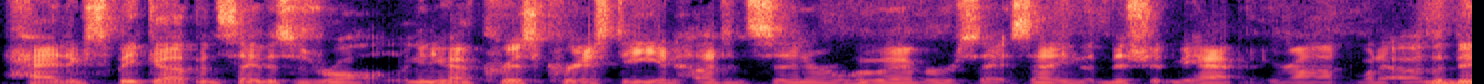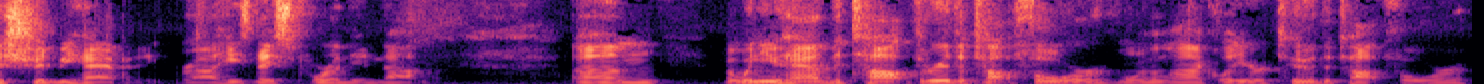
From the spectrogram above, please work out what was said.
had to speak up and say this is wrong. And then you have Chris Christie and Hutchinson or whoever say, saying that this shouldn't be happening, right? What, uh, this should be happening, right? He's they supported the indictment. Um, but when you have the top three of the top four, more than likely, or two of the top four,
